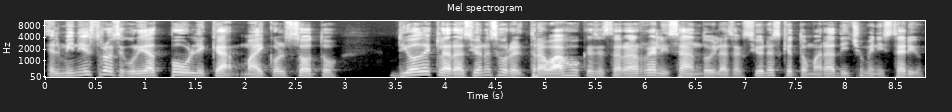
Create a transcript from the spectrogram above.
el ministro de Seguridad Pública, Michael Soto, dio declaraciones sobre el trabajo que se estará realizando y las acciones que tomará dicho ministerio.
